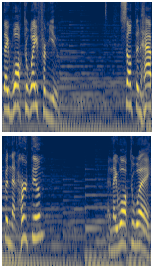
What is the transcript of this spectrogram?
They walked away from you. Something happened that hurt them, and they walked away.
